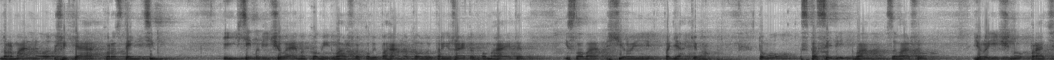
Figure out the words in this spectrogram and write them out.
нормального життя коростенців. І всі ми відчуваємо, коли важко, коли погано, коли ви приїжджаєте, допомагаєте, і слова щирої подяки вам. Тому спасибі вам за вашу героїчну працю.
